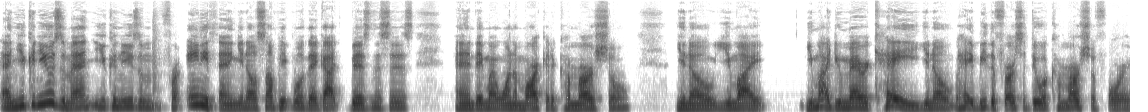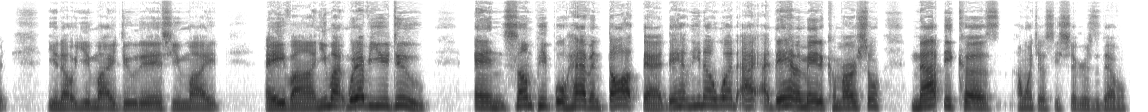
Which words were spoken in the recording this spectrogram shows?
and you can use them, man. You can use them for anything. You know, some people they got businesses and they might want to market a commercial. You know, you might you might do Mary Kay. You know, hey, be the first to do a commercial for it you know you might do this you might avon you might whatever you do and some people haven't thought that they have you know what I, I, they haven't made a commercial not because i want you to see sugar is the devil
